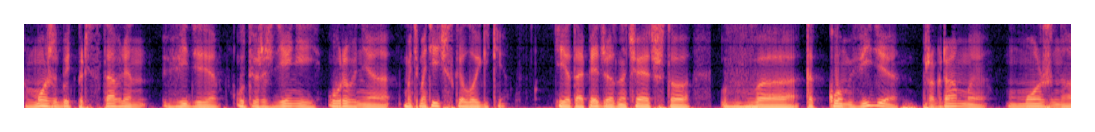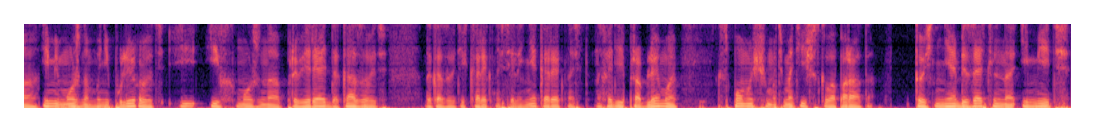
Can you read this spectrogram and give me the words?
может быть представлен в виде утверждений уровня математической логики. И это опять же означает, что в таком виде программы можно, ими можно манипулировать, и их можно проверять, доказывать, доказывать их корректность или некорректность, находить проблемы с помощью математического аппарата. То есть не обязательно иметь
